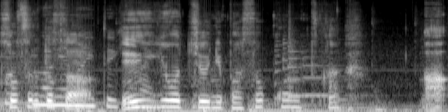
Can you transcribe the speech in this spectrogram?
そうするとさ営業中にパソコン使うあ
